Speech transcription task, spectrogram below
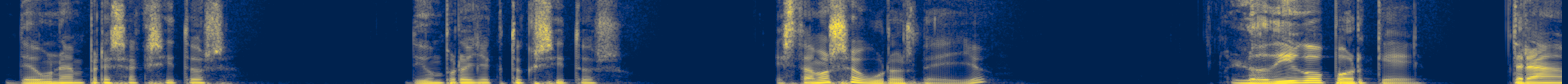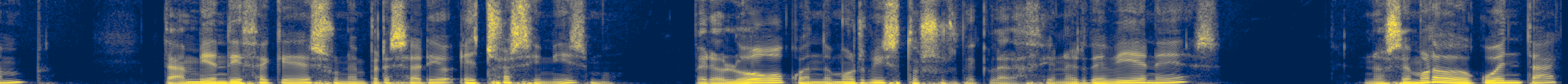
de una empresa exitosa, de un proyecto exitoso? ¿Estamos seguros de ello? Lo digo porque Trump también dice que es un empresario hecho a sí mismo. Pero luego, cuando hemos visto sus declaraciones de bienes, nos hemos dado cuenta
